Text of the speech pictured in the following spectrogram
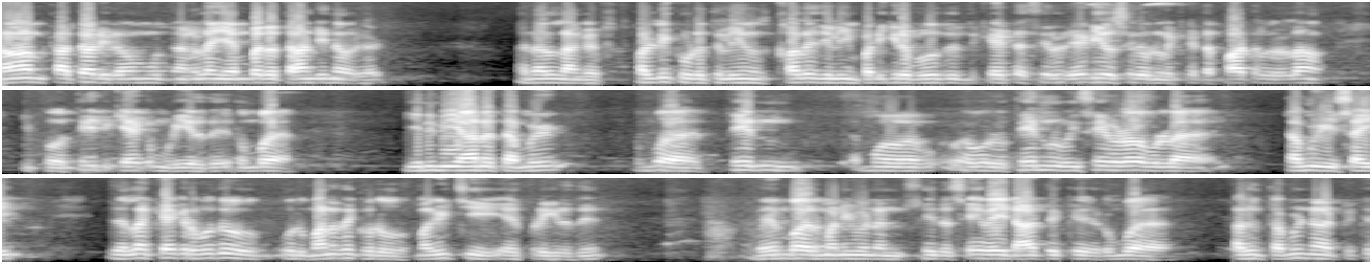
நான் காத்தாடி ராமமூர்த்தி நாங்கள்லாம் எண்பதை தாண்டினவர்கள். அதனால் நாங்கள் பள்ளிக்கூடத்துலேயும் காலேஜ்லேயும் படிக்கிற போது இந்த கேட்ட சில ரேடியோ சிலவரில் கேட்ட பாட்டலெல்லாம் இப்போ திருப்பி கேட்க முடிகிறது. ரொம்ப இனிமையான தமிழ் ரொம்ப தேன் ஒரு தேன் இசையோட உள்ள தமிழ் இசை. இதெல்லாம் கேட்குற போது ஒரு மனதுக்கு ஒரு மகிழ்ச்சி ஏற்படுகிறது. வேம்பார் மணிவண்ணன் செய்த சேவை நாட்டுக்கு ரொம்ப அதுவும் தமிழ்நாட்டுக்கு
